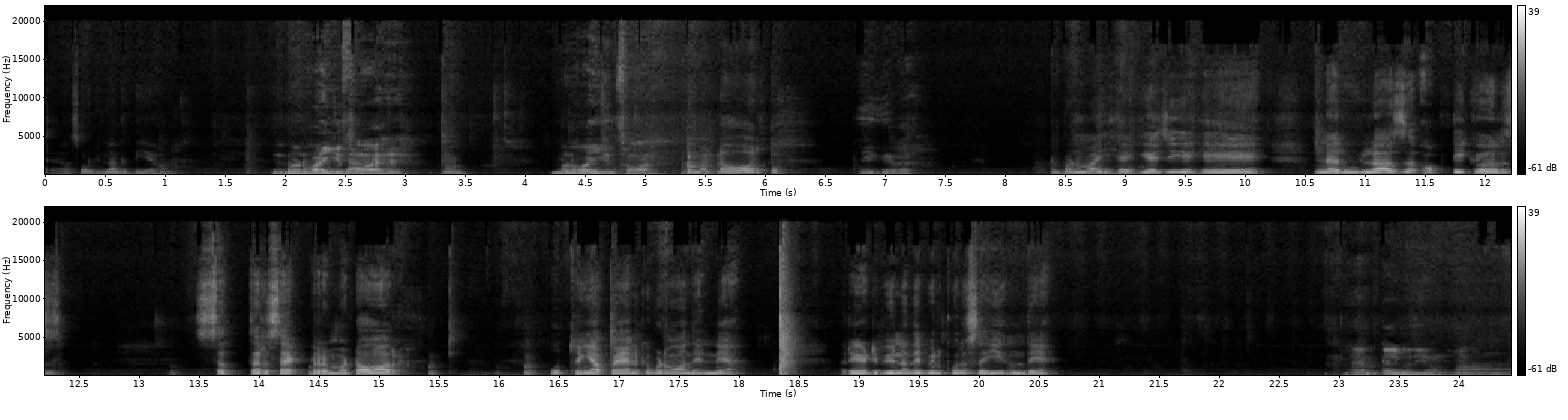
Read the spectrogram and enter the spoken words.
ਤੇ ਸੋਹਣੀ ਲੱਗਦੀ ਆ ਹੁਣ। ਬਣਵਾਈ ਕਿੱਥੋਂ ਆ ਇਹ? ਹੂੰ। ਬਣਵਾਈ ਕਿੱਥੋਂ ਆ? ਮਟੌਰ ਤੋਂ। ਇਹ ਕਿਹੜਾ? ਬਣਵਾਈ ਹੈਗੀ ਹੈ ਜੀ ਇਹ ਨਰੂਲਾਜ਼ ਆਪਟੀਕਲਸ 70 ਸੈਕਟਰ ਮਟੌਰ। ਉੱਥੋਂ ਹੀ ਆਪਾਂ ਐਨਕ ਬਣਵਾਉਂਦੇ ਹੁੰਦੇ ਆ। ਰੇਟ ਵੀ ਉਹਨਾਂ ਦੇ ਬਿਲਕੁਲ ਸਹੀ ਹੁੰਦੇ ਆ। ਐਨ ਕਈ ਵਧੀਆ ਹੁੰਦੀ ਹਾਂ।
